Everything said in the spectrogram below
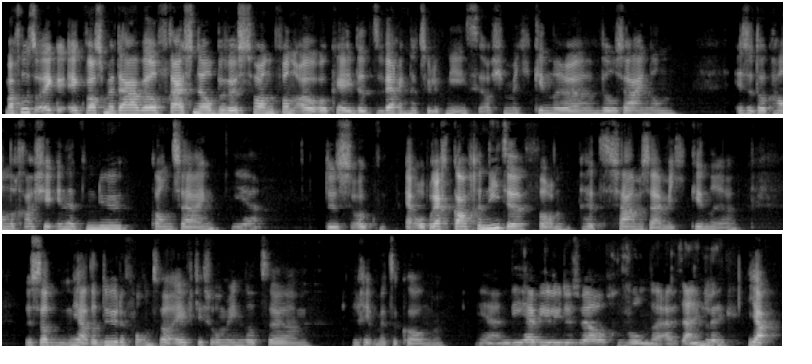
Maar goed, ik, ik was me daar wel vrij snel bewust van. Van, oh, oké, dat werkt natuurlijk niet. Als je met je kinderen wil zijn, dan is het ook handig als je in het nu kan zijn. Ja. Dus ook oprecht kan genieten van het samen zijn met je kinderen. Dus dat, ja, dat duurde voor ons wel eventjes om in dat ehm, ritme te komen. Ja, en die hebben jullie dus wel gevonden uiteindelijk. Ja.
